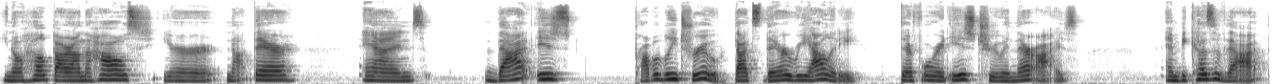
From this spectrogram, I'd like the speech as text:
you know, help around the house, you're not there. And that is probably true. That's their reality. Therefore, it is true in their eyes. And because of that,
